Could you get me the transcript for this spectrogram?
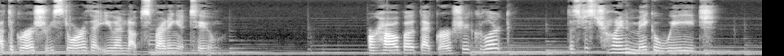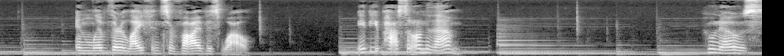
at the grocery store that you end up spreading it to. Or how about that grocery clerk that's just trying to make a wage and live their life and survive as well? Maybe you pass it on to them. Who knows?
